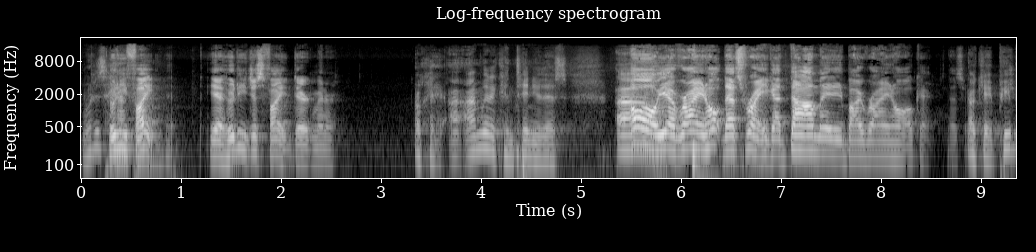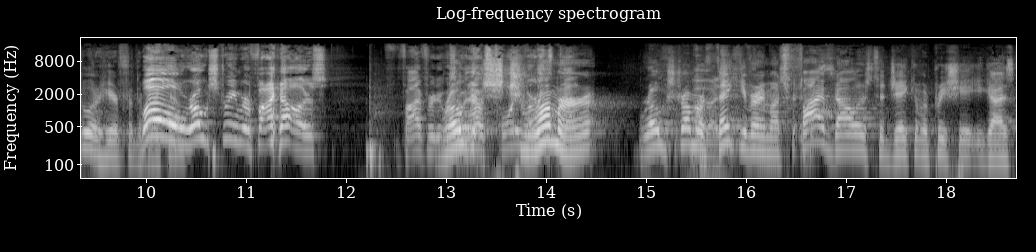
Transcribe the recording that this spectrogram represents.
What is Who did he fight? Yeah, who did he just fight? Darrick Minner. Okay, I, I'm going to continue this. oh yeah, Ryan Hall. That's right. He got dominated by Ryan Hall. Okay, that's right. Okay, people are here for the Whoa. Rogue Streamer, five dollars. Five for Rogue so that was 20 versus Strummer, Rogue Strummer, Oh, thank you very much. Five dollars to Jacob. Appreciate you guys.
